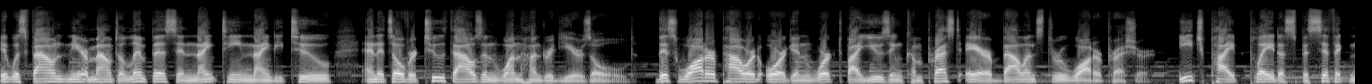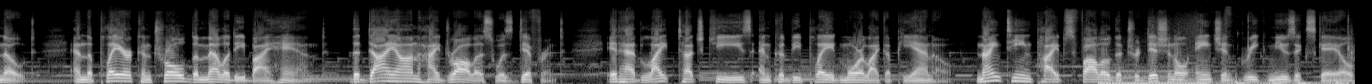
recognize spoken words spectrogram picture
It was found near Mount Olympus in 1992, and it's over 2,100 years old. This water-powered organ worked by using compressed air balanced through water pressure. Each pipe played a specific note, and the player controlled the melody by hand. The Dion Hydraulis was different. It had light touch keys and could be played more like a piano. 19 pipes follow the traditional ancient Greek music scale,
